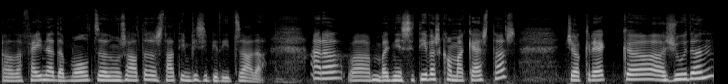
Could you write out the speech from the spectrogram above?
la feina de molts de nosaltres ha estat invisibilitzada. Ara, amb iniciatives com aquestes, jo crec que ajuden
